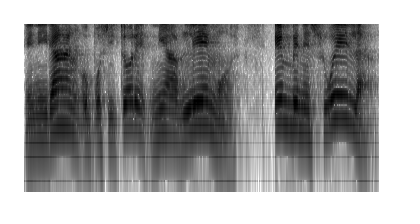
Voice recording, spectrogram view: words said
En Irán, opositores, ni hablemos en Venezuela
